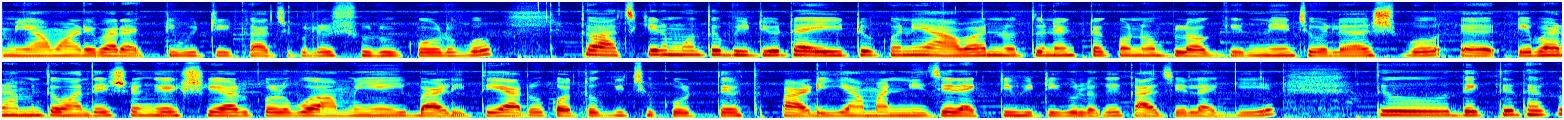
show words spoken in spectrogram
আমি আমার এবার অ্যাক্টিভিটির কাজগুলো শুরু করব। তো আজকের মতো ভিডিওটা এইটুকুনি, আবার নতুন একটা কোনো ব্লগ নিয়ে চলে আসব। এবার আমি তোমাদের সঙ্গে শেয়ার করব আমি এই বাড়িতে আরও কত কিছু করতে পারি, আমার নিজের অ্যাক্টিভিটিগুলোকে কাজে লাগিয়ে। তো দেখতে থাকো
